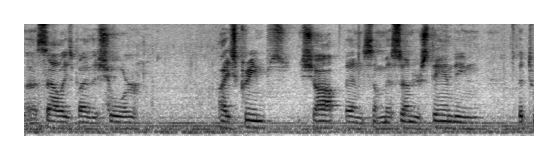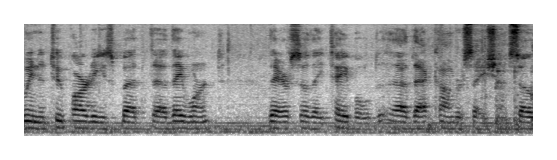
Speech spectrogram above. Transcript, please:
uh, Sally's by the Shore ice cream shop and some misunderstanding between the two parties, but uh, they weren't there, so they tabled uh, that conversation. So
